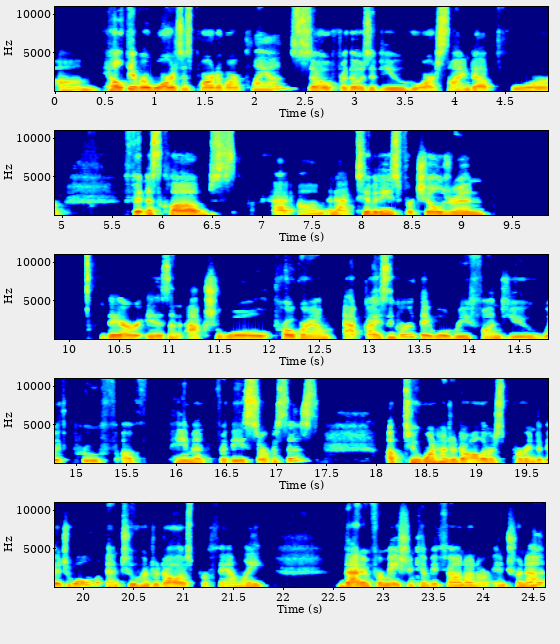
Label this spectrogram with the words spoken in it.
Um, healthy rewards is part of our plan. So for those of you who are signed up for fitness clubs, at, um, and activities for children. There is an actual program at Geisinger. They will refund you with proof of payment for these services, up to $100 per individual and $200 per family. That information can be found on our intranet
